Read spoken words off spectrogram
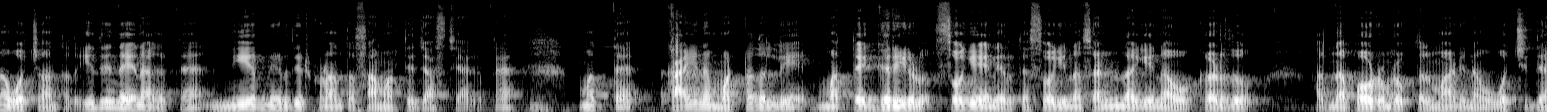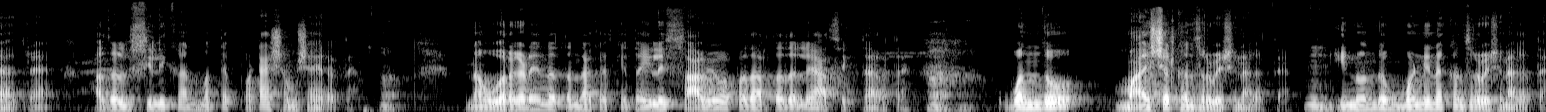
ನಾವು ಒಚ್ಚುವಂಥದ್ದು ಇದರಿಂದ ಏನಾಗುತ್ತೆ, ನೀರು ನಿರ್ದಿಟ್ಕೊಳ್ಳೋಂಥ ಸಾಮರ್ಥ್ಯ ಜಾಸ್ತಿ ಆಗುತ್ತೆ. ಮತ್ತು ಕಾಯಿನ ಮಟ್ಟದಲ್ಲಿ ಮತ್ತು ಗರಿಗಳು, ಸೋಗೆ ಏನಿರುತ್ತೆ, ಸೋಗಿನ ಸಣ್ಣದಾಗಿ ನಾವು ಕಡಿದು ಅದನ್ನ ಪೌಡ್ರ್ ರೂಪದಲ್ಲಿ ಮಾಡಿ ನಾವು ಒಚ್ಚಿದ್ದೆ ಆದರೆ ಅದರಲ್ಲಿ ಸಿಲಿಕಾನ್ ಮತ್ತು ಪೊಟ್ಯಾಶ್ ಅಂಶ ಇರುತ್ತೆ. ನಾವು ಹೊರಗಡೆಯಿಂದ ತಂದಾಕೋದಕ್ಕಿಂತ ಇಲ್ಲಿ ಸಾವಯವ ಪದಾರ್ಥದಲ್ಲೇ ಅದು ಸಿಗ್ತಾ ಇರುತ್ತೆ ಒಂದು ಮಾಯಿಶ್ಚರ್ ಕನ್ಸರ್ವೇಷನ್ ಆಗುತ್ತೆ. ಇನ್ನೊಂದು ಮಣ್ಣಿನ ಕನ್ಸರ್ವೇಷನ್ ಆಗುತ್ತೆ.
